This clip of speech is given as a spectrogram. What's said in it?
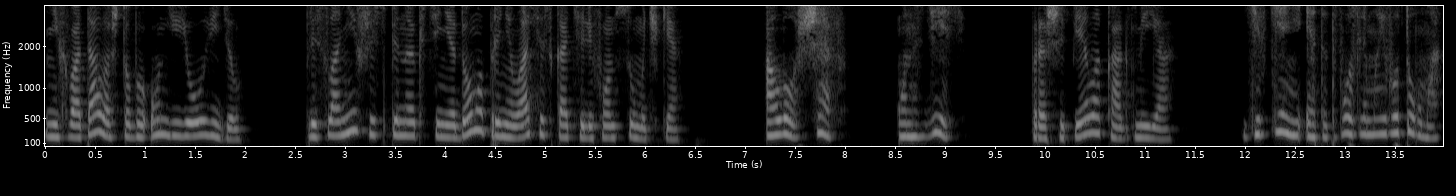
Не хватало, чтобы он ее увидел. Прислонившись спиной к стене дома, принялась искать телефон в сумочке. «Алло, шеф! Он здесь!» Прошипела, как змея. «Евгений этот возле моего дома!»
